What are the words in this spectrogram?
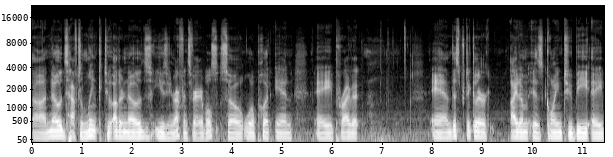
uh, nodes have to link to other nodes using reference variables. So we'll put in a private, and this particular item is going to be a,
